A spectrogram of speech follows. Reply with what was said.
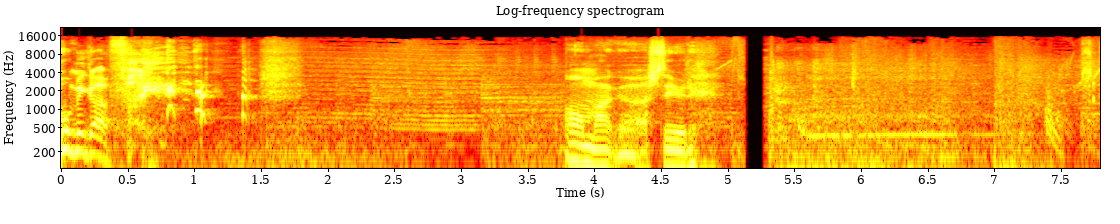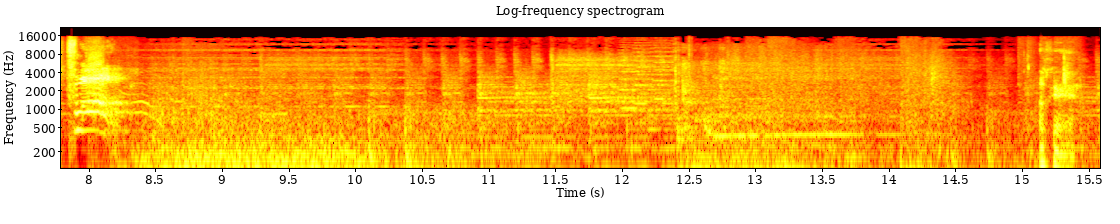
Oh my god, fuck. Oh my gosh, dude. Okay.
